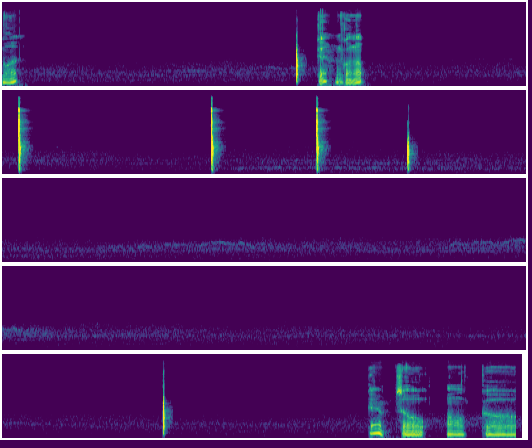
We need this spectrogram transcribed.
What? Okay, I'm going up. Okay, so I'll go.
